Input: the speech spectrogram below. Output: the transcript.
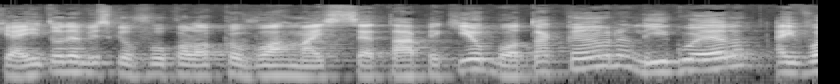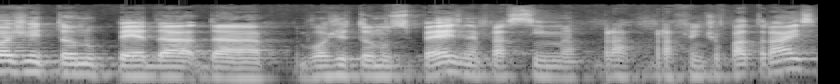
Que aí toda vez que eu for coloco, eu vou armar esse setup aqui, eu boto a câmera, ligo ela, aí vou ajeitando o pé da, da vou ajeitando os pés, né, para cima, para frente ou para trás,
